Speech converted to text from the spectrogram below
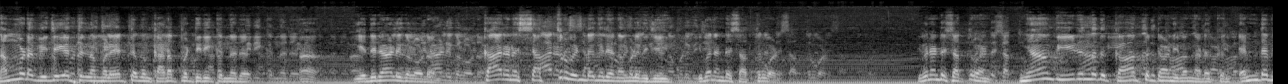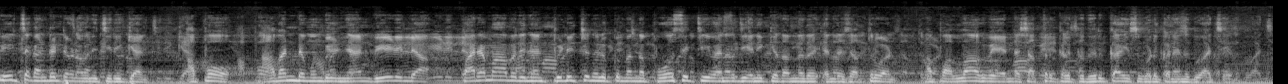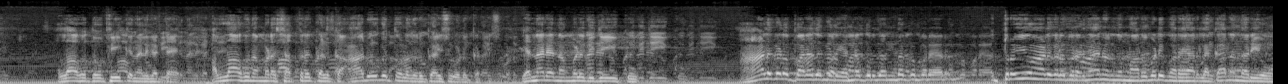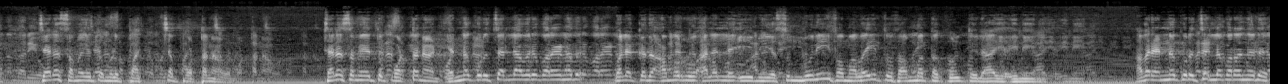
നമ്മുടെ വിജയത്തിൽ നമ്മൾ ഏറ്റവും കടപ്പെട്ടിരിക്കുന്നത് എതിരാളികളോട് കാരണം ശത്രു ഉണ്ടെങ്കിലേ നമ്മൾ വിജയിക്കും. ഇവൻ എന്റെ ശത്രുവാണ്. ഇവൻ എന്റെ ശത്രുവാണ് ഞാൻ വീഴുന്നത് കാത്തിട്ടാണ് ഇവൻ നടക്കുന്നത്. എന്റെ വീഴ്ച കണ്ടിട്ടാണ് അവന് ചിരിക്കാൻ. അപ്പോ അവന്റെ മുമ്പിൽ ഞാൻ വീഴില്ല. പരമാവധി ഞാൻ പിടിച്ചു നിൽക്കുമെന്ന പോസിറ്റീവ് എനർജി എനിക്ക് തന്നത് എന്റെ ശത്രുവാണ്. അപ്പൊ അള്ളാഹുവെ എന്റെ ശത്രുക്കൾക്ക് ദീർഘായുസ് കൊടുക്കണമെന്ന് ദ്വാ ചെയ്തു അള്ളാഹു തൗഫീക്ക് നൽകട്ടെ. അള്ളാഹു നമ്മുടെ ശത്രുക്കൾക്ക് ആരോഗ്യത്തോടെ ദീർഘായുസ് കൊടുക്കട്ടെ. എന്നാലേ നമ്മൾ വിജയിക്കൂ. ആളുകൾ പലതും പറയും. എന്നെ കുറിച്ച് എന്തൊക്കെ പറയാറുണ്ട് എത്രയോ ആളുകൾ പറയാറ്. ഞാനൊന്നും മറുപടി പറയാറില്ല. കാരണം എന്താ അറിയോ ചില സമയത്ത് നമ്മൾ പച്ച പൊട്ടനാവണം. ചില സമയത്ത് പൊട്ടനാണ്. എന്നെ കുറിച്ചല്ല അവർ പറയണത്. വലക്കത് അമറു അലല്ല ഈ ഇനീനി അവരെന്നെ കുറിച്ചല്ല പറഞ്ഞത്.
